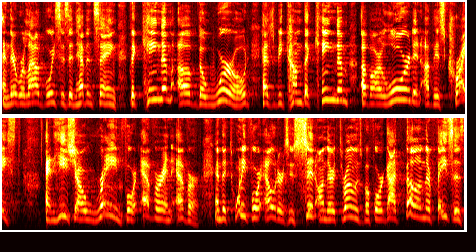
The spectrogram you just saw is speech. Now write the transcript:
and there were loud voices in heaven saying, The kingdom of the world has become the kingdom of our Lord and of his Christ, and he shall reign forever and ever. And the 24 elders who sit on their thrones before God fell on their faces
